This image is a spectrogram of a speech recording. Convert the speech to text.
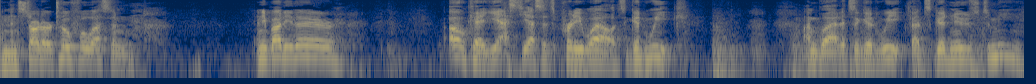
and then start our TOEFL lesson. Anybody there? Okay, yes, yes, it's pretty well. It's a good week. I'm glad it's a good week. That's good news to me.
